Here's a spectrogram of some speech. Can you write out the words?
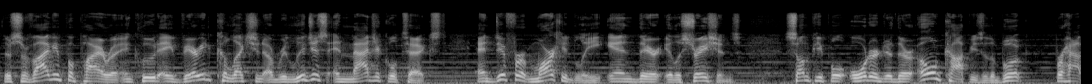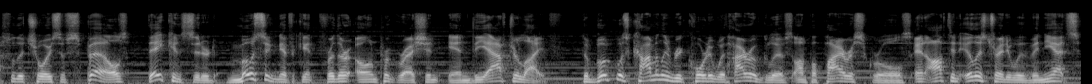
The surviving papyri include a varied collection of religious and magical texts and differ markedly in their illustrations. Some people ordered their own copies of the book, perhaps with a choice of spells they considered most significant for their own progression in the afterlife. The book was commonly recorded with hieroglyphs on papyrus scrolls and often illustrated with vignettes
